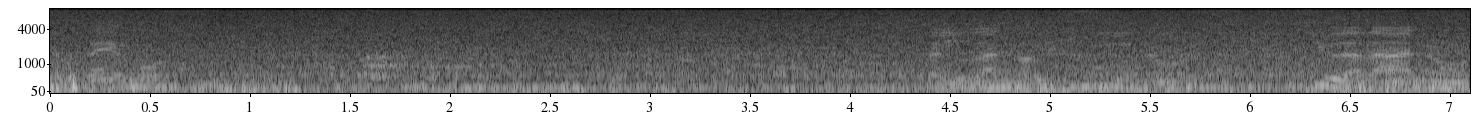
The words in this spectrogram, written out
Lo vemos saludando a vecinos, ciudadanos,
